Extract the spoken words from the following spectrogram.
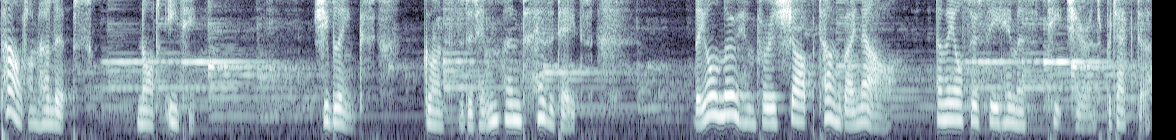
pout on her lips, not eating. She blinks, glances at him, and hesitates. They all know him for his sharp tongue by now, and they also see him as teacher and protector.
